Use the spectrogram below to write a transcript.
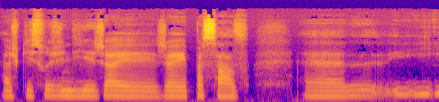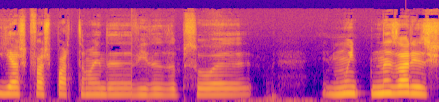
Acho que isso hoje em dia já é, já é passado. Uh, e, e, acho que faz parte também da vida da pessoa muito nas áreas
